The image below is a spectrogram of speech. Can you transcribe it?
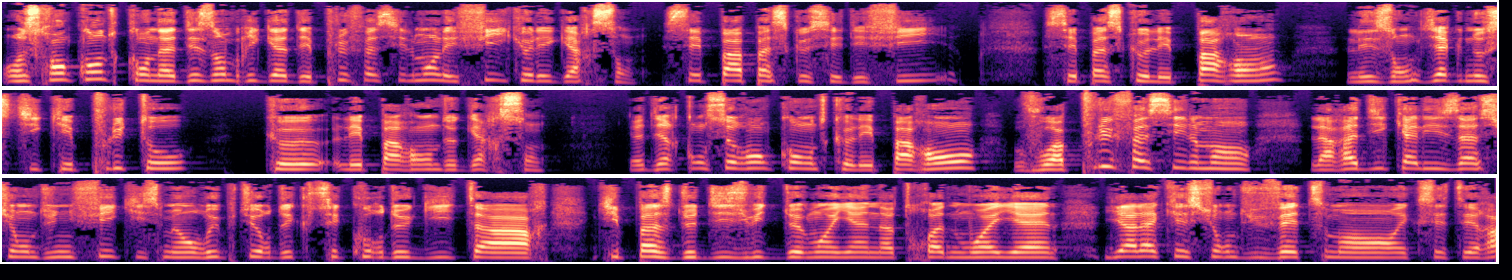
On se rend compte qu'on a désembrigadé plus facilement les filles que les garçons. C'est pas parce que c'est des filles, c'est parce que les parents les ont diagnostiqués plus tôt que les parents de garçons. C'est-à-dire qu'on se rend compte que les parents voient plus facilement la radicalisation d'une fille qui se met en rupture de ses cours de guitare, qui passe de 18 de moyenne à 3 de moyenne. Il y a la question du vêtement, etc.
